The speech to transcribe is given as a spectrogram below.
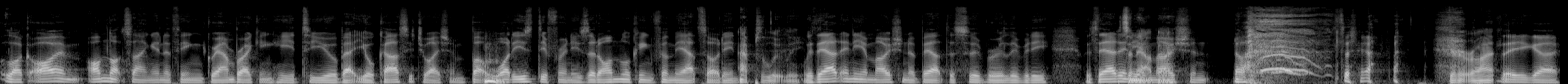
like I'm I'm not saying anything groundbreaking here to you about your car situation, but hmm. what is different is that I'm looking from the outside in. Absolutely. Without any emotion about the Subaru Liberty, without It's any an emotion No, it's an Outback. Get it right. There you go.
